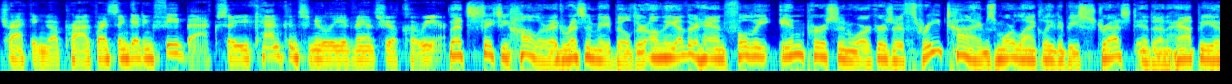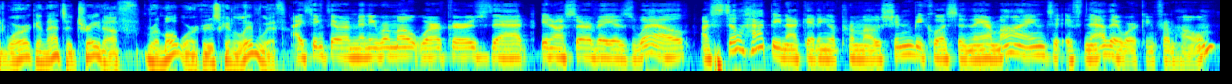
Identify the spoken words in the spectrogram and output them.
tracking your progress and getting feedback so you can continually advance your career. That's Stacie Haller at Resume Builder. On the other hand, fully in-person workers are three times more likely to be stressed and unhappy at work, and that's a trade-off remote workers can live with. I think there are many remote workers that in our survey as well are still happy not getting a promotion because in their mind, if now they're working from home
